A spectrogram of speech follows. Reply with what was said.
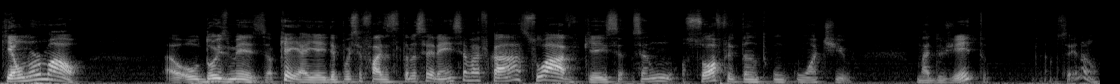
Que é o normal. Ou dois meses. Ok, aí, aí depois você faz essa transferência, vai ficar suave. Porque aí você não sofre tanto com, com o ativo. Mas do jeito? Não sei não. Não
